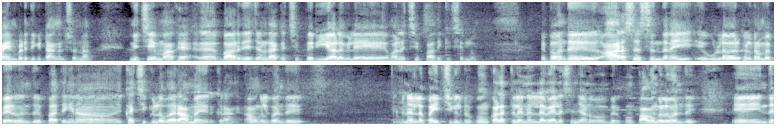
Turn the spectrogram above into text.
பயன்படுத்திக்கிட்டாங்கன்னு சொன்னால் நிச்சயமாக பாரதிய ஜனதா கட்சி பெரிய அளவிலே வளர்ச்சி பாதைக்கு செல்லும். இப்போ வந்து ஆர்எஸ்எஸ் சிந்தனை உள்ளவர்கள் ரொம்ப பேர் வந்து பார்த்தீங்கன்னா கட்சிக்குள்ளே வராமல் இருக்கிறாங்க. அவங்களுக்கு வந்து நல்ல பயிற்சிகள் இருக்கும் களத்தில் நல்ல வேலை செஞ்ச அனுபவம் இருக்கும். இப்போ அவங்களும் வந்து இந்த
